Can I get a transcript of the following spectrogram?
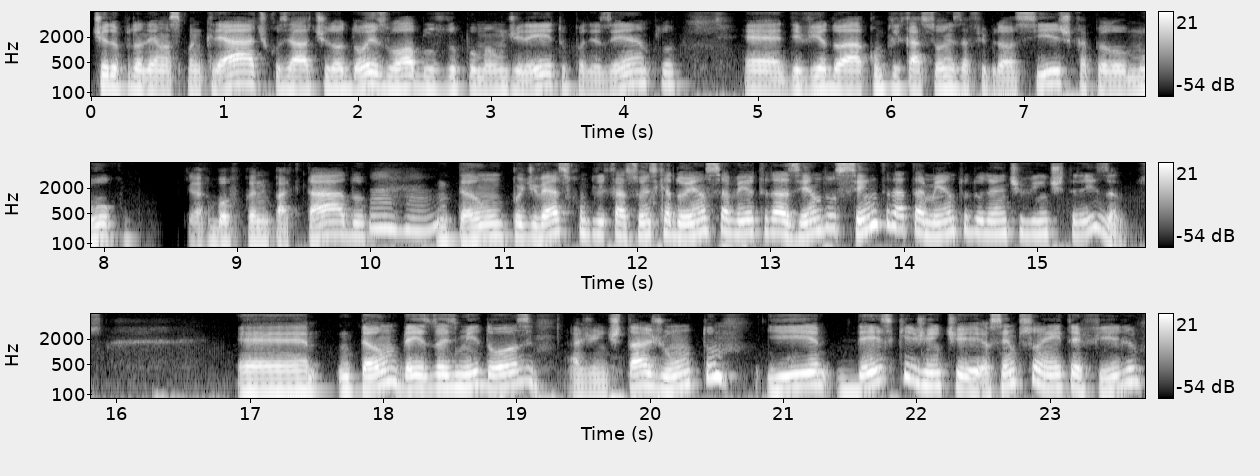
tido problemas pancreáticos, ela tirou dois lóbulos do pulmão direito, por exemplo, é, devido a complicações da fibrose cística, pelo muco, que acabou ficando impactado. Uhum. Então, por diversas complicações que a doença veio trazendo sem tratamento durante 23 anos. É, então, desde 2012, a gente está junto e desde que a gente. Eu sempre sonhei em ter filho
